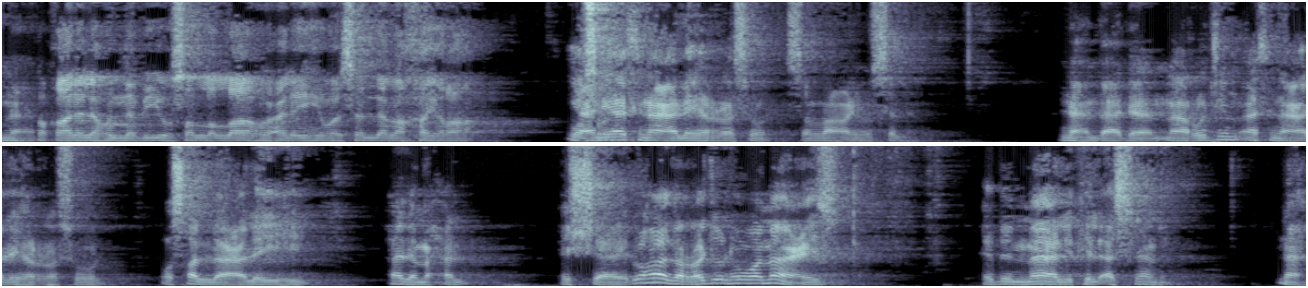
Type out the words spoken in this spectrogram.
نعم. فقال له النبي صلى الله عليه وسلم خيرا. يعني أثنى عليه الرسول صلى الله عليه وسلم. نعم بعد ما رجم أثنى عليه الرسول وصلى عليه. هذا محل الشاهد. وهذا الرجل هو ماعز ابن مالك الأسلمي. نعم.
